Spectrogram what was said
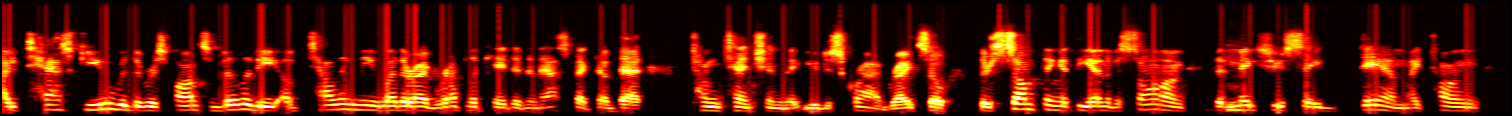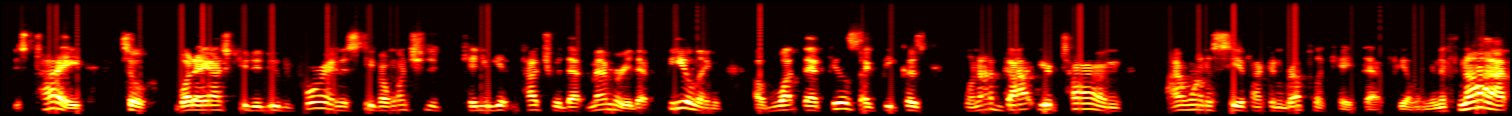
I task you with the responsibility of telling me whether I've replicated an aspect of that tongue tension that you described, right? So there's something at the end of a song that makes you say, damn, my tongue is tight. So what I ask you to do beforehand is, Steve, I want you to, can you get in touch with that memory, that feeling of what that feels like? Because when I've got your tongue, I want to see if I can replicate that feeling. And if not,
